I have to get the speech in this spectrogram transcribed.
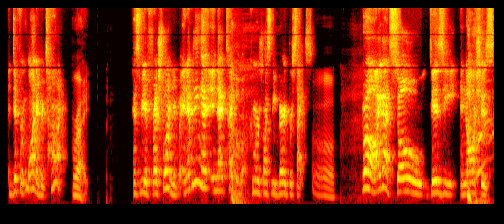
a different one every time. Right. has to be a fresh one, and everything in that type of commercial has to be very precise. Oh. Bro, I got so dizzy and nauseous,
